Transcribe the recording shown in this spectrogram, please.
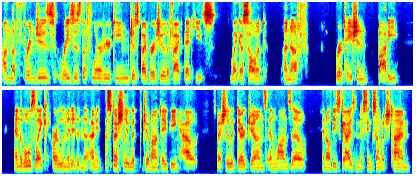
on the fringes raises the floor of your team just by virtue of the fact that he's like a solid enough rotation body. And the Bulls like are limited in the I mean, especially with Javonte being out, especially with Derrick Jones and Lonzo and all these guys missing so much time.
